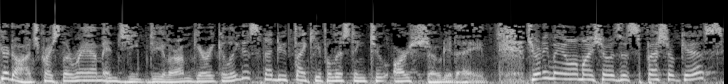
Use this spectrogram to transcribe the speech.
your Dodge, Chrysler Ram, and Jeep dealer. I'm Gary Calligas, and I do thank you for listening to our show today. Joining me on my show as a special guest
